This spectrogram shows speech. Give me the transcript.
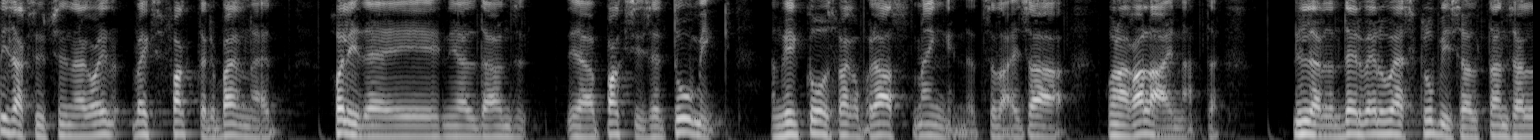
lisaks võib sinna ka väikse faktori panna, et Holiday nii-öelda on ja Paxi see tuumik on kõik koos väga palju aastaid mänginud, et seda ei saa kunagi alahinnata. Lillard on terve elu ühes klubis olnud, ta on seal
